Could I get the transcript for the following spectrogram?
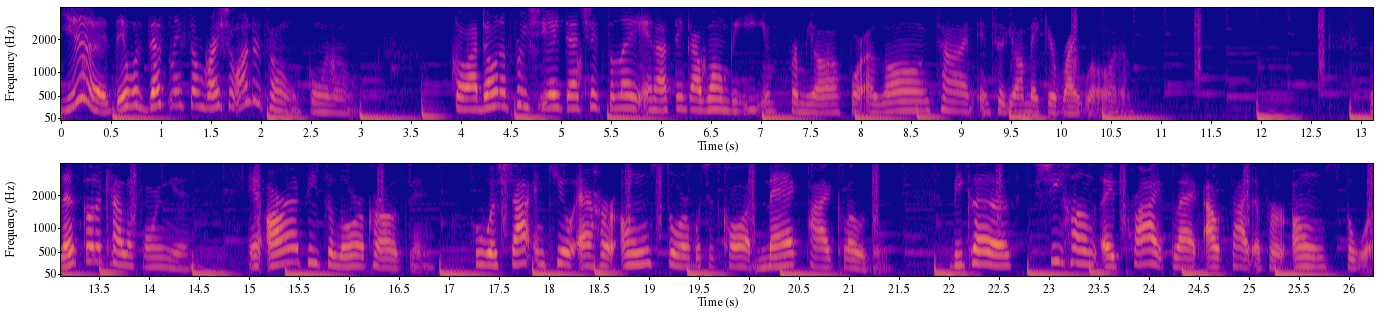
yeah, there was definitely some racial undertones going on. So I don't appreciate that Chick fil A, and I think I won't be eating from y'all for a long time until y'all make it right with Autumn. Let's go to California. And RIP to Laura Carleton, who was shot and killed at her own store, which is called Magpie Clothing, because she hung a pride flag outside of her own store.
